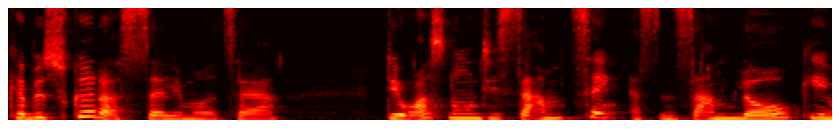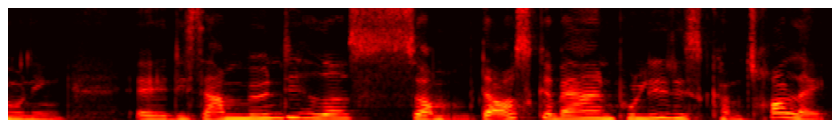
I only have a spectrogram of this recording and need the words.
kan beskytte os selv imod terror. Det er jo også nogle af de samme ting, altså den samme lovgivning, øh, de samme myndigheder, som der også skal være en politisk kontrol af.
